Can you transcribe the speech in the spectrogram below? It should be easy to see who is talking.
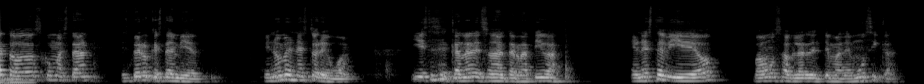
Speaker 1: Hola a todos, ¿cómo están? Espero que estén bien. Mi nombre es Néstor Ewan y este es el canal de Zona Alternativa. En este video vamos a hablar del tema de música.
